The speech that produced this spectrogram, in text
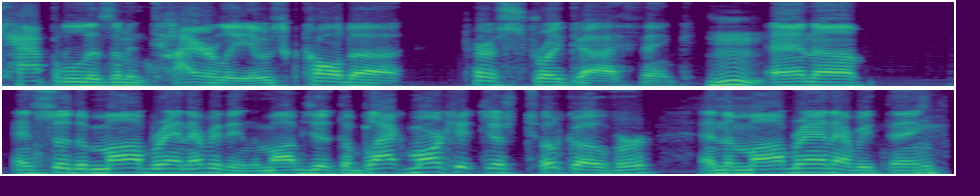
capitalism entirely. It was called uh, perestroika, I think. Hmm. And um, and so the mob ran everything. The mob just the black market just took over, and the mob ran everything.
